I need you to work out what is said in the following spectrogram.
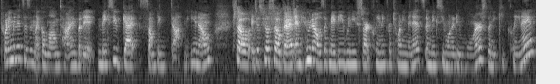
20 minutes isn't like a long time but it makes you get something done you know? So it just feels so good and who knows like maybe when you start cleaning for 20 minutes it makes you want to do more so then you keep cleaning.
